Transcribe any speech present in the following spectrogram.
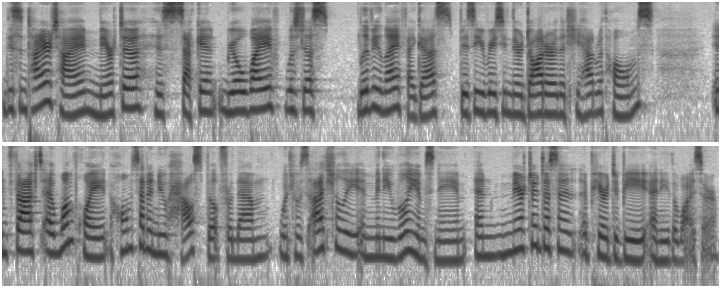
this entire time, Myrta, his second real wife, was just living life, I guess, busy raising their daughter that she had with Holmes. In fact, at one point, Holmes had a new house built for them, which was actually in Minnie Williams' name, and Myrta doesn't appear to be any the wiser.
